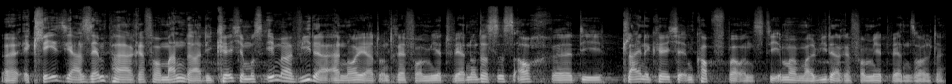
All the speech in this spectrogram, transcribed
äh, Ecclesia semper reformanda. Die Kirche muss immer wieder erneuert und reformiert werden. Und das ist auch äh, die kleine Kirche im Kopf bei uns, die immer mal wieder reformiert werden sollte.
